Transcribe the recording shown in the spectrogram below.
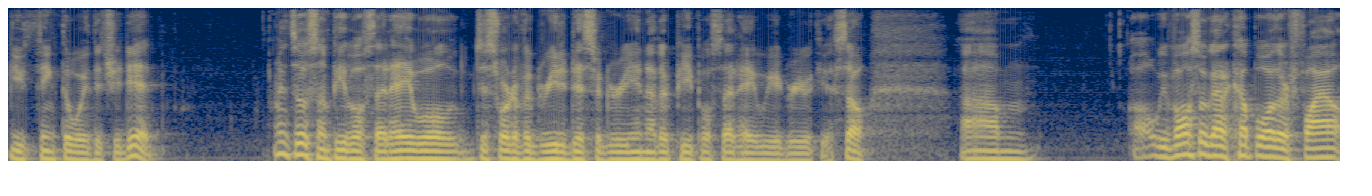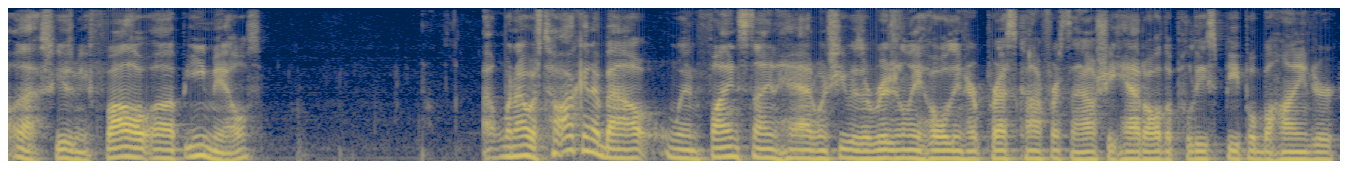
you think the way that you did. And so some people said, hey, we'll just sort of agree to disagree, and other people said, hey, we agree with you. So um, oh, we've also got a couple other file, uh, excuse me, follow up emails. Uh, when I was talking about when Feinstein had, when she was originally holding her press conference, and how she had all the police people behind her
